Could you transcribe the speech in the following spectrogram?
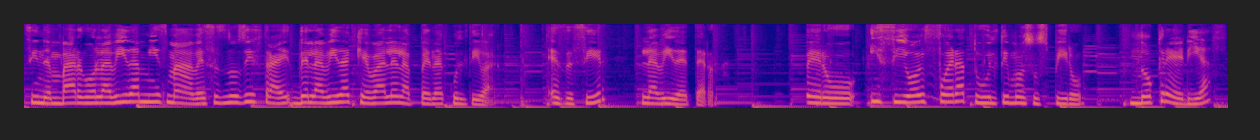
Sin embargo, la vida misma a veces nos distrae de la vida que vale la pena cultivar, es decir, la vida eterna. Pero, ¿y si hoy fuera tu último suspiro? ¿No creerías?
